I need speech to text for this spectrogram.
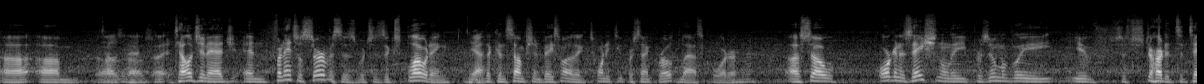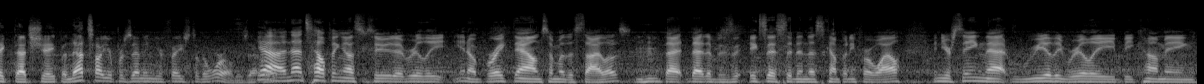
uh, um, Intelligent uh, Edge. uh, intelligent edge, and financial services, which is exploding. Yeah. The consumption-based model, I think 22% growth last quarter. Mm-hmm. Uh, so, organizationally, presumably, you've started to take that shape, and that's how you're presenting your face to the world. Is that right? Yeah, right? and that's helping us too to really, you know, break down some of the silos Mhm. that, that have ex- existed in this company for a while. And you're seeing that really, really becoming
